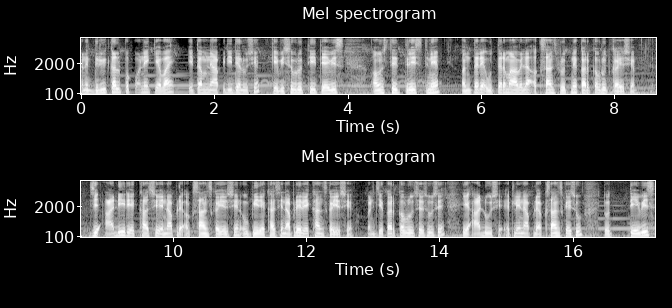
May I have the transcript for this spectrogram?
અને દ્વિકલ્પ કોને કહેવાય? એ તમને આપી દીધેલું છે કે વિષુવવૃત્તથી ત્રેવીસ અંશથી ત્રીસને અંતરે ઉત્તરમાં આવેલા અક્ષાંશ વૃત્તને કર્કવૃત કહે છે. જે આડી રેખા છે એને આપણે અક્ષાંશ કહીએ છીએ અને ઊભી રેખા છે એને આપણે રેખાંશ કહીએ છીએ. પણ જે કર્કવૃત છે શું છે? એ આડું છે એટલે એને આપણે અક્ષાંશ કહીશું. તો ત્રેવીસ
